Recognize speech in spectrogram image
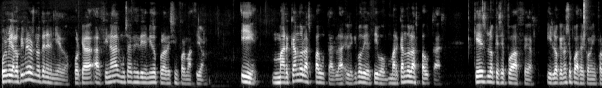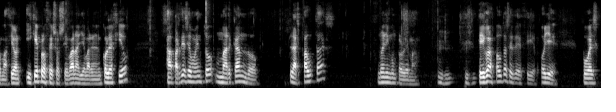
Pues mira, lo primero es no tener miedo, porque al final muchas veces se tiene miedo por la desinformación. Y marcando las pautas, el equipo directivo, marcando las pautas, qué es lo que se puede hacer y lo que no se puede hacer con la información y qué procesos se van a llevar en el colegio, a partir de ese momento, marcando las pautas, no hay ningún problema. Te digo las pautas, es decir, oye, pues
